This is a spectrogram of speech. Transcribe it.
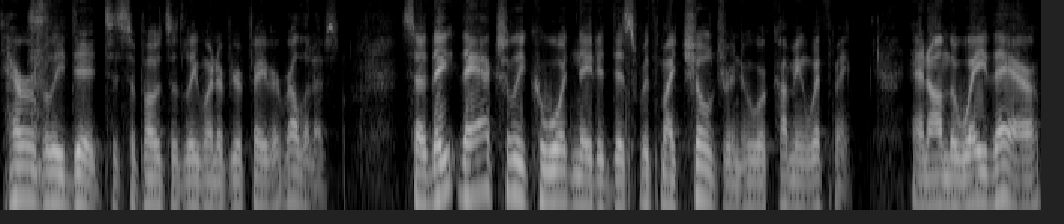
terribly did to supposedly one of your favorite relatives. So they, they actually coordinated this with my children who were coming with me. And on the way there,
